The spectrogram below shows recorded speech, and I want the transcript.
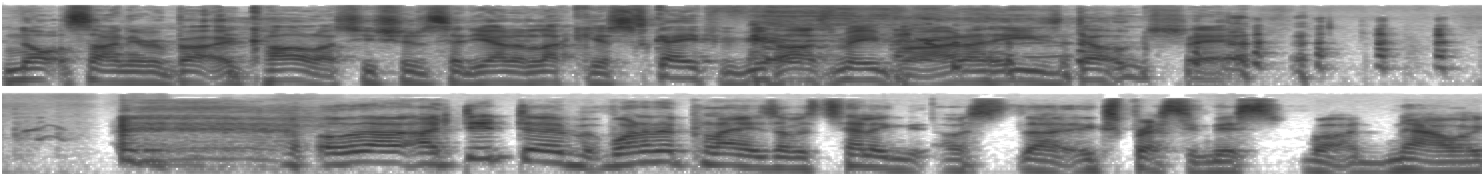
not signing Roberto Carlos, you should have said you had a lucky escape. If you ask me, Brian, he's dog shit. Although I did, um, one of the players I was telling, I was uh, expressing this. Well, now uh,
